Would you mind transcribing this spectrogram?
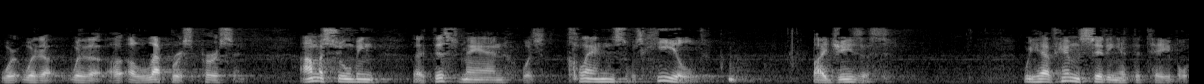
with, a, with a, a leprous person. I'm assuming that this man was cleansed, was healed by Jesus. We have him sitting at the table.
